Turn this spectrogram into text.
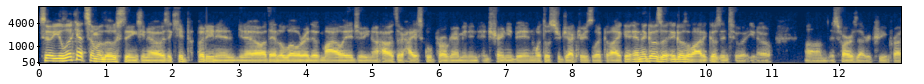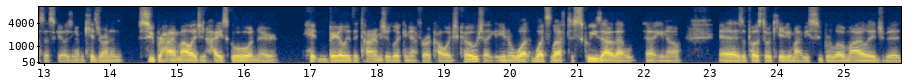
so you look at some of those things, you know, as a kid putting in, you know, then the lower end of mileage or, you know, how has their high school programming and, and, training been, what those trajectories look like. And it goes, it goes a lot, it goes into it, you know, um, as far as that recruiting process goes, you know, kids are running super high mileage in high school and they're hitting barely the times you're looking at for a college coach, like, you know, what, what's left to squeeze out of that, uh, you know, as opposed to a kid who might be super low mileage, but,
